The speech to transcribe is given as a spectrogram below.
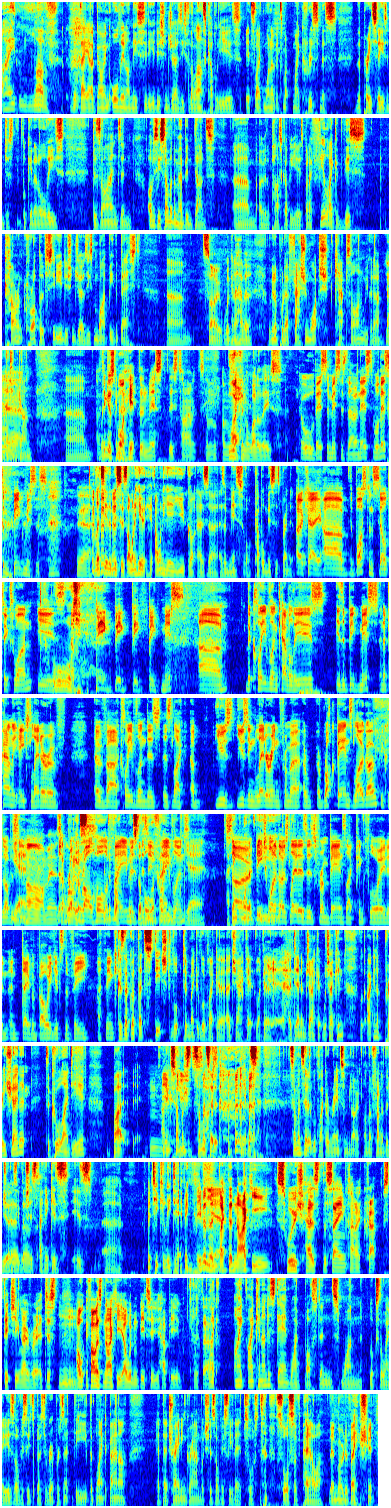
I love that they are going all in on these City Edition jerseys for the last couple of years. It's like one of it's my, my Christmas the preseason, just looking at all these designs, and obviously some of them have been duds um, over the past couple of years. But I feel like this current crop of City Edition jerseys might be the best. Um, So we're gonna have a we're gonna put our fashion watch caps on. We've got our badge and gun. Um, I think it's more gonna- hit than miss this time. It's, I'm, I'm Yeah. liking a lot of these. Oh, there's some misses though, and there's well, there's some big misses. Yeah. Let's hear the misses. I want to hear. I want to hear you got as a as a miss or a couple misses, Brendan. Okay, uh, the Boston Celtics one is Ooh, a yeah. big, big, big, big miss. Um, the Cleveland Cavaliers is a big miss, and apparently each letter of of uh, Cleveland is is like a use using lettering from a, a, a rock band's logo because obviously Yeah. Oh man, is the Rock and? Roll Hall of The rock- Fame it's is, the is Hall in of Fame. Cleveland. Yeah, I so think one of the each one of those letters is from bands like Pink Floyd, and, and David Bowie gets the V. I think. because they've got that stitched look to make it look like a, a jacket, like a, Yeah. a denim jacket, which I can look. I can appreciate it. It's a cool idea, but I think someone execution someone said it. Yeah, this, someone said it looked like a ransom note on the front of the jersey, it which does. is I think is is uh, particularly damning. Even the Yeah. like the Nike swoosh has the same kind of crap stitching over it. It just, I, if I was Nike, I wouldn't be too happy with that. like I, I can understand why Boston's one looks the way it is. Obviously, it's supposed to represent the the blank banner at their training ground, which is obviously their source source of power, their motivation.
